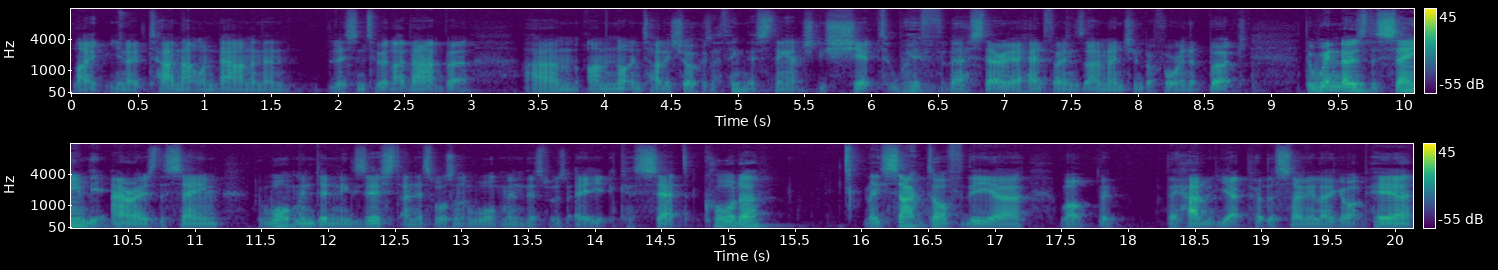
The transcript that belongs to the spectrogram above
like, you know, turn that one down and then listen to it like that. But um, I'm not entirely sure because I think this thing actually shipped with their stereo headphones that I mentioned before in the book. The window's the same, the arrow's the same. The Walkman didn't exist, and this wasn't a Walkman, this was a cassette recorder. They sacked off the, uh, well, they, they hadn't yet put the Sony logo up here.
